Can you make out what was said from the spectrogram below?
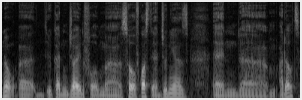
No, uh, you can join from, uh, so of course there are juniors and um, adults.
